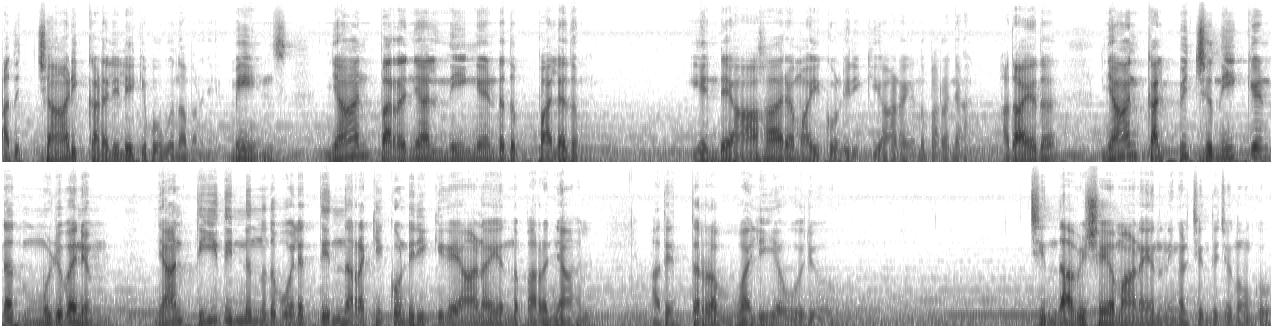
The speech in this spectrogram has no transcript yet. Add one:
അത് ചാടിക്കടലിലേക്ക് പോകുന്ന പറഞ്ഞത് മീൻസ് ഞാൻ പറഞ്ഞാൽ നീങ്ങേണ്ടത് പലതും എന്റെ ആഹാരമായിക്കൊണ്ടിരിക്കുകയാണ് എന്ന് പറഞ്ഞാൽ. അതായത് ഞാൻ കൽപ്പിച്ച് നീക്കേണ്ടത് മുഴുവനും ഞാൻ തീ തിന്നുന്നത് പോലെ തിന്നിറക്കിക്കൊണ്ടിരിക്കുകയാണ് എന്ന് പറഞ്ഞാൽ അതെത്ര വലിയ ഒരു ചിന്താ വിഷയമാണ് എന്ന് നിങ്ങൾ ചിന്തിച്ചു നോക്കൂ.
